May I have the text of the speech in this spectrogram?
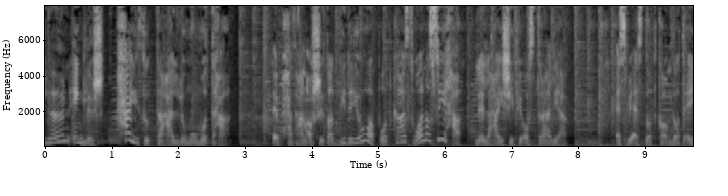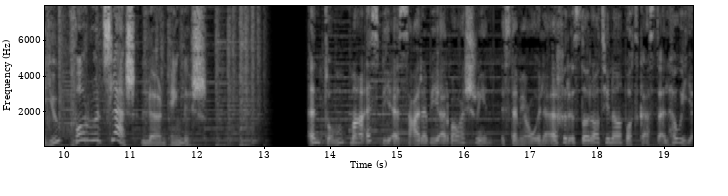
Learn English حيث التعلم متعة. ابحث عن أشرطة فيديو وبودكاست ونصيحة للعيش في أستراليا. Sbs.com.au forward slash learn English. أنتم مع اس بي اس عربي 24 استمعوا إلى آخر إصداراتنا بودكاست الهوية.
